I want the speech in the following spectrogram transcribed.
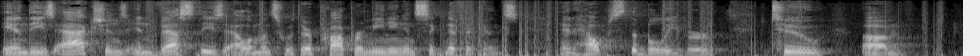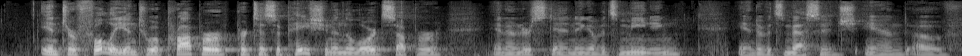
And these actions invest these elements with their proper meaning and significance and helps the believer to um, enter fully into a proper participation in the Lord's Supper and understanding of its meaning and of its message and of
